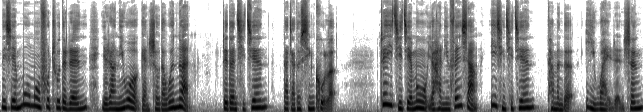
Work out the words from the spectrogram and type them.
那些默默付出的人，也让你我感受到温暖。这段期间，大家都辛苦了。这一集节目要和您分享疫情期间他们的意外人生。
